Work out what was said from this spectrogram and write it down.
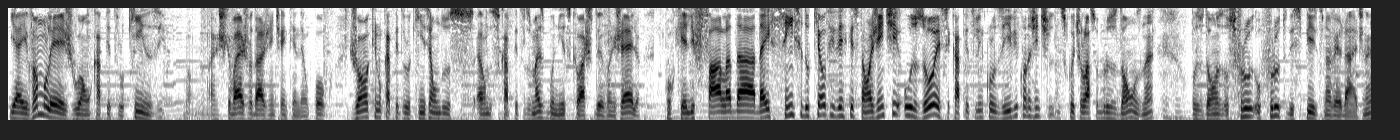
E aí, vamos ler João capítulo 15? Acho que vai ajudar a gente a entender um pouco. João, aqui no capítulo 15, é um dos, é um dos capítulos mais bonitos que eu acho do Evangelho, porque ele fala da, da essência do que é o viver cristão. A gente usou esse capítulo, inclusive, quando a gente discutiu lá sobre os dons, né? Uhum. Os dons, os fru, o fruto do Espírito, na verdade, né?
